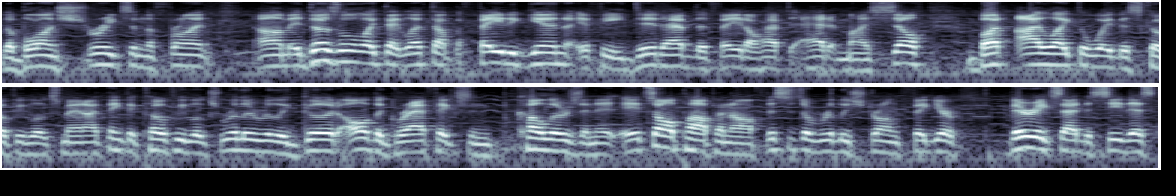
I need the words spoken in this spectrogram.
the blonde streaks in the front. Um, it does look like they left out the fade again. If he did have the fade, I'll have to add it myself. But I like the way this Kofi looks, man. I think the Kofi looks really, really good. All the graphics and colors, and it, it's all popping off. This is a really strong figure. Very excited to see this.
